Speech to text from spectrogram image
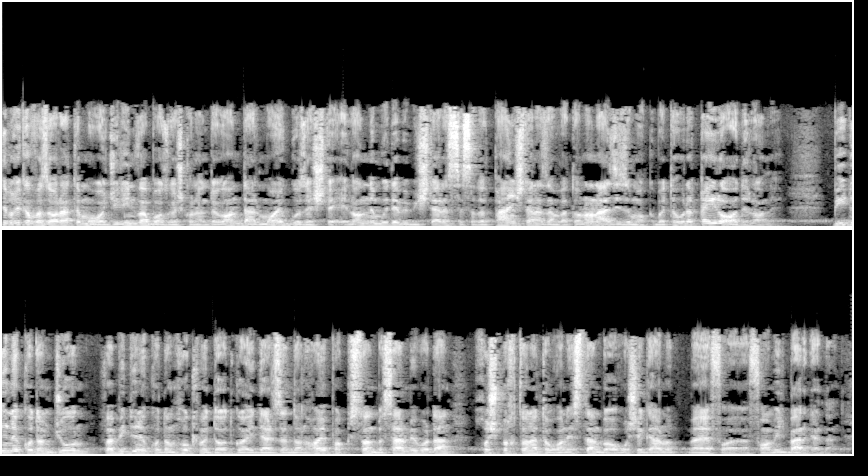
که وزارت مهاجرین و بازگشت کنندگان در ماه گذشته اعلان نموده به بیشتر 305 تن از هموطنان عزیز ما که به طور غیر عادلانه بدون کدام جرم و بدون کدام حکم دادگاهی در زندانهای پاکستان به سر میبردند خوشبختانه توانستند به آغوش گرم فامیل برگردند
